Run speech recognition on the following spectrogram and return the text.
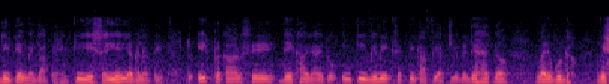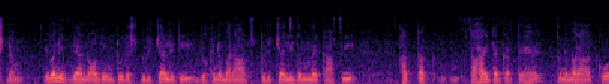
डिटेल में जाते हैं कि ये सही है या गलत है। तो एक प्रकार से देखा जाए तो इनकी विवेक शक्ति काफ़ी अच्छी होती है। They has the very good wisdom even if they are not in to the spirituality जो कि नंबर आठ स्पिरिचुअलिज्म में काफ़ी हद तक सहायता करते हैं तो नंबर आठ को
